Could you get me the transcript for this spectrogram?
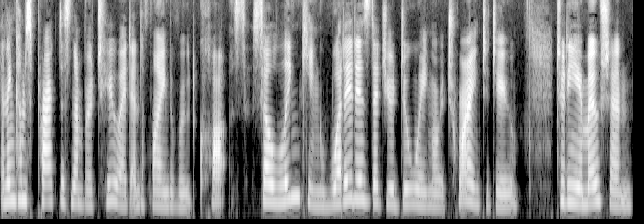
And then comes practice number two, identifying the root cause. So, linking what it is that you're doing or trying to do to the emotion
